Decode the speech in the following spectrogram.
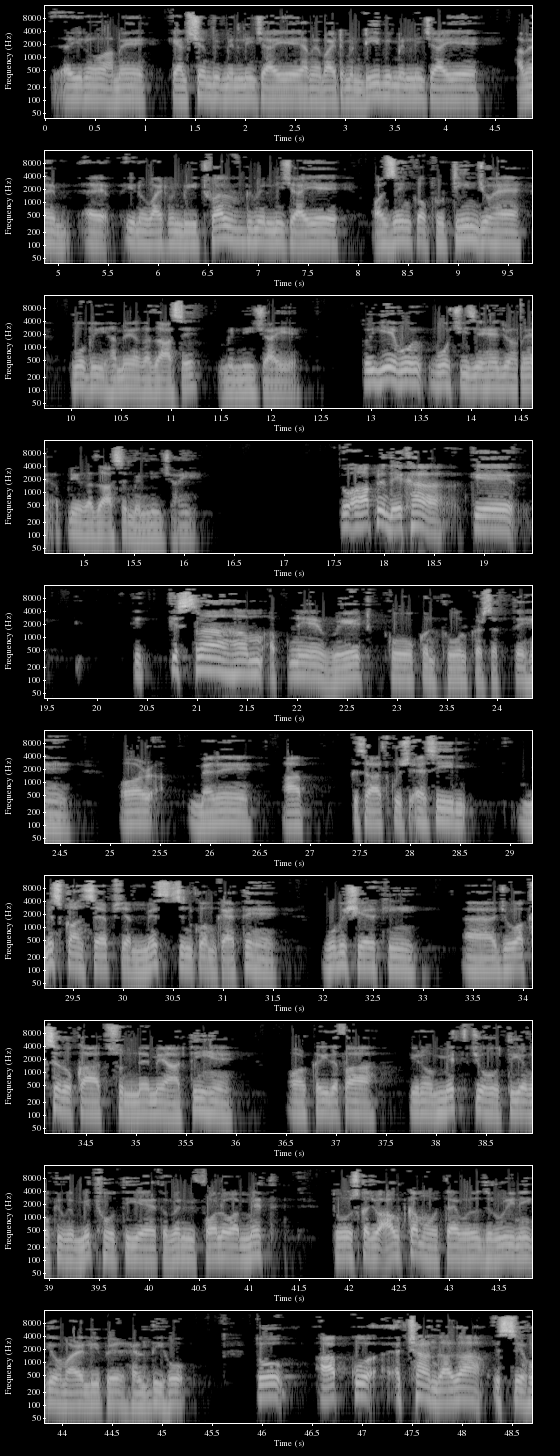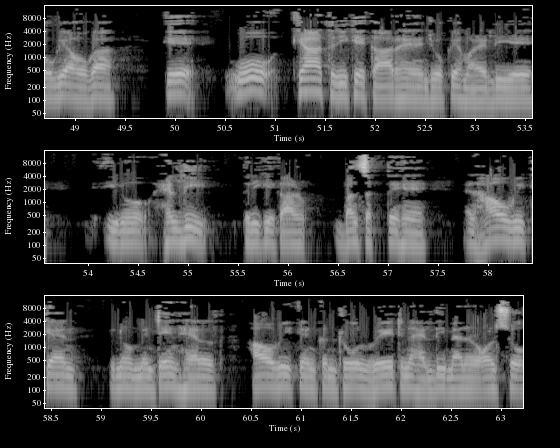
یو نو ہمیں کیلشیم بھی ملنی چاہیے، ہمیں وائٹامن ڈی بھی ملنی چاہیے، ہمیں you know vitamin B twelve بھی ملنی چاہیے، اور زنک اور پروٹین جو ہے وہ بھی ہمیں غذا سے ملنی چاہیے۔ تو یہ وہ وہ چیزیں ہیں جو ہمیں اپنی غذا سے ملنی چاہیے۔ تو آپ نے دیکھا کہ کس طرح ہم اپنے ویٹ کو کنٹرول کر سکتے ہیں۔ اور میں نے آپ کے ساتھ کچھ ایسی مس کانسیپٹ یا مس جن کو ہم کہتے ہیں، وہ بھی شیئر کی جو اکثر اوقات سننے میں آتی ہیں۔ اور کئی دفعہ یو نو متھ جو ہوتی ہے، وہ کیونکہ متھ ہوتی ہے، تو when we follow a myth تو اس کا جو آؤٹ کم ہوتا ہے، وہ ضروری نہیں کہ ہمارے لیے پھر ہیلدی ہو۔ تو آپ کو اچھا اندازہ اس سے ہو گیا ہوگا کہ وہ کیا طریقہ کار ہیں جو کہ ہمارے لیے یو نو ہیلدی طریقہ کار بن سکتے ہیں. And how we can you know maintain health how we can control weight in healthy manner also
